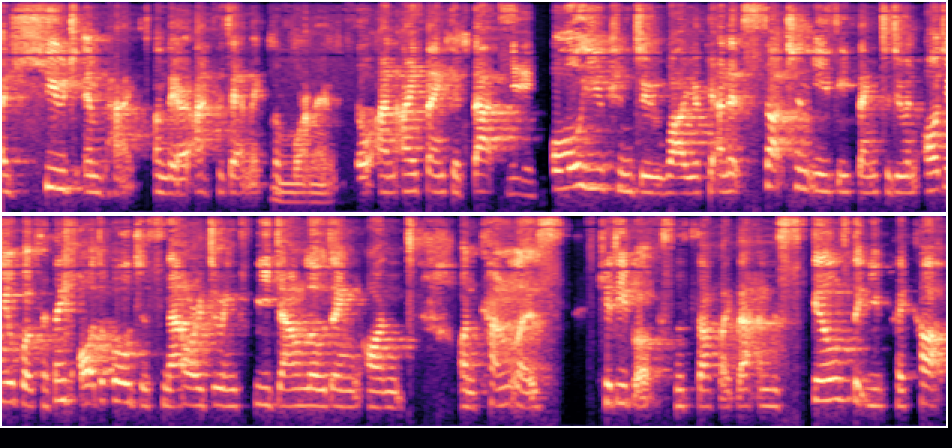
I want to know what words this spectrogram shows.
a huge impact on their academic Mm. performance. So, and I think if that's all you can do while you're, and it's such an easy thing to do in audiobooks. I think Audible just now are doing free downloading on, on countless kiddie books and stuff like that. And the skills that you pick up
